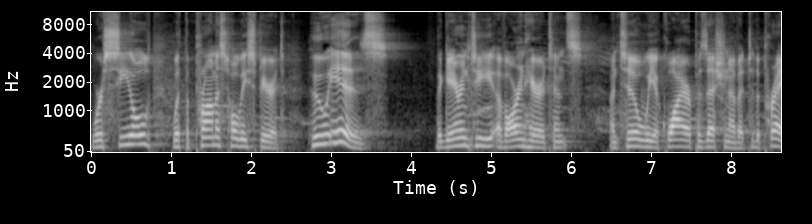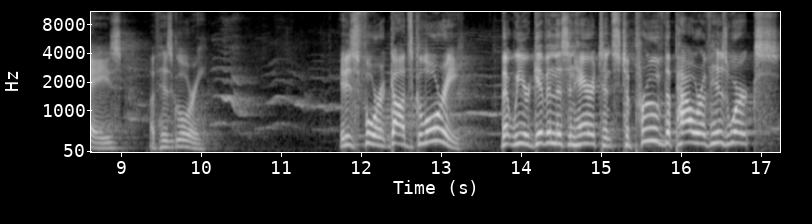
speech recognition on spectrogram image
were sealed with the promised Holy Spirit who is the guarantee of our inheritance until we acquire possession of it to the praise of His glory. It is for God's glory that we are given this inheritance to prove the power of His works.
